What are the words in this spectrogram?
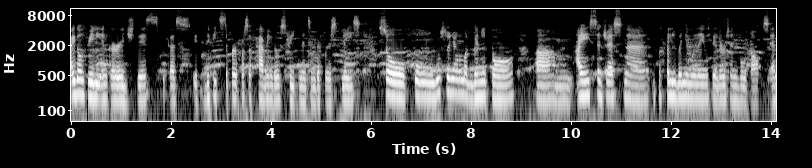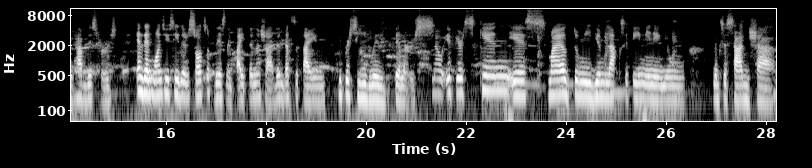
I don't really encourage this because it defeats the purpose of having those treatments in the first place. So, kung gusto nyong magganito, um, I suggest na ipagpaliban niyo muna yung fillers and Botox and have this first. And then, once you see the results of this, nag-tighten na siya, then that's the time you proceed with fillers. Now, if your skin is mild to medium laxity, meaning yung nagsasag siya,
